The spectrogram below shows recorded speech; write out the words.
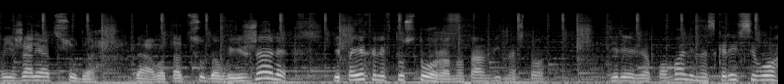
выезжали отсюда. Да, вот отсюда выезжали и поехали в ту сторону. Там видно, что деревья повалены. Скорее всего,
